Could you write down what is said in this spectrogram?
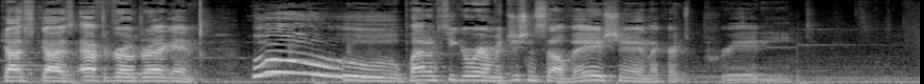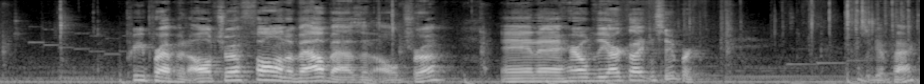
Guys, guys, Afterglow Dragon. Woo! Platinum Secret Rare Magician Salvation. That card's pretty. Pre-Prep and Ultra, Fallen of Albaz and Ultra, and uh, Herald of the Arclight and Super. That's a good pack.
